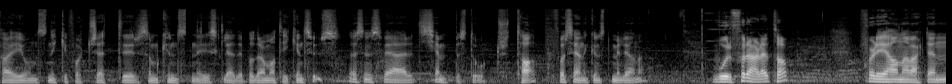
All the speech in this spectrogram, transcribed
Kai Johnsen ikke fortsetter som kunstnerisk leder på Dramatikkens hus. Det syns vi er et kjempestort tap for scenekunstmiljøene. Hvorfor er det et tap? Fordi han har vært en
